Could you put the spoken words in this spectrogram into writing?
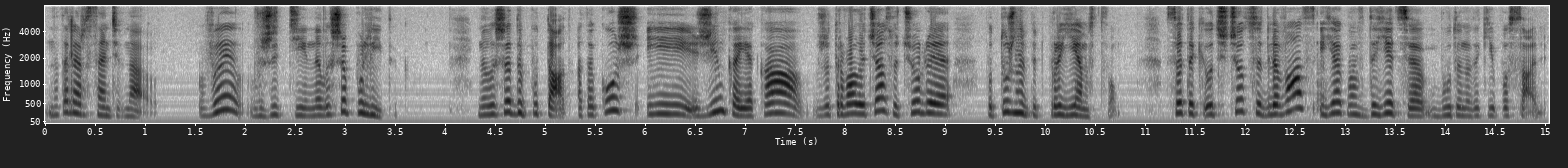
Наталя Арсентівна, ви в житті не лише політик, не лише депутат, а також і жінка, яка вже тривалий час очолює потужне підприємство. Все-таки, от що це для вас і як вам вдається бути на такій посаді?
